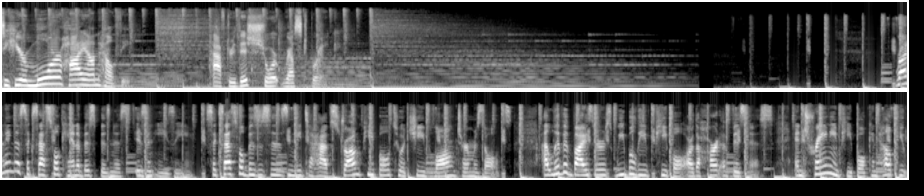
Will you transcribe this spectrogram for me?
to hear more High on Healthy after this short rest break. Running a successful cannabis business isn't easy. Successful businesses need to have strong people to achieve long term results. At Live Advisors, we believe people are the heart of business, and training people can help you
